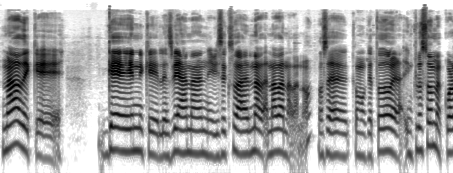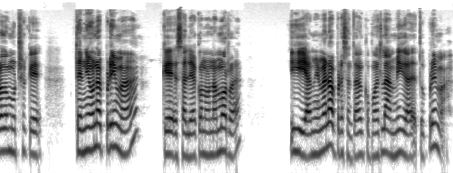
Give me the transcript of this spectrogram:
nada de que gay, ni que lesbiana, ni bisexual, nada, nada, nada, ¿no? O sea, como que todo era, incluso me acuerdo mucho que tenía una prima que salía con una morra, y a mí me la presentaron como es la amiga de tu prima.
